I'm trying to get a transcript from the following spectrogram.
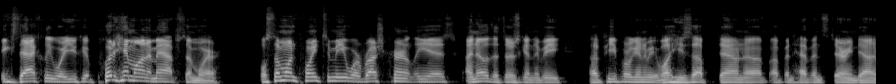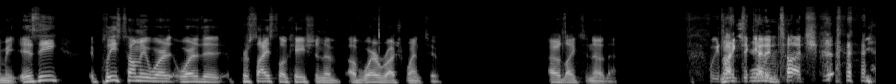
exactly where you could put him on a map somewhere. Will someone point to me where Rush currently is? I know that there's going to be uh, people are going to be well. He's up, down, up, up in heaven, staring down at me. Is he? Please tell me where where the precise location of of where Rush went to. I would like to know that. We'd like to get in touch. yeah,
